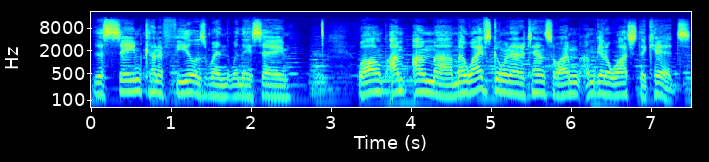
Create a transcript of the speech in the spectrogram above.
the same kind of feel as when, when they say, well, I'm I'm uh, my wife's going out of town, so I'm I'm gonna watch the kids.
